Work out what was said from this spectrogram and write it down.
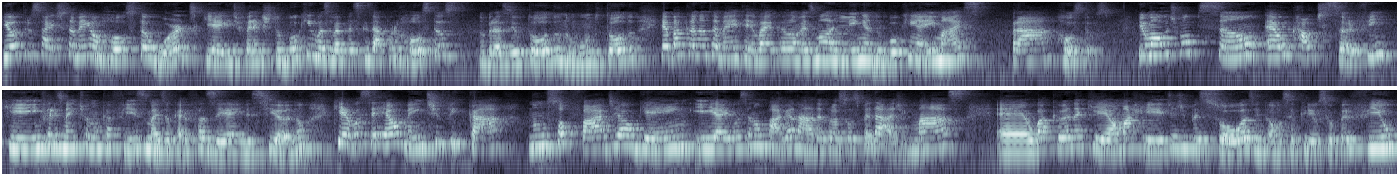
E outro site também é o Hostel World, que aí, diferente do Booking, você vai pesquisar por hostels no Brasil todo, no mundo todo. E é bacana também, tem, vai pela mesma linha do Booking aí, mas para hostels. E uma última opção é o Couchsurfing, que infelizmente eu nunca fiz, mas eu quero fazer ainda esse ano, que é você realmente ficar num sofá de alguém e aí você não paga nada pela sua hospedagem. Mas é, o bacana é que é uma rede de pessoas, então você cria o seu perfil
